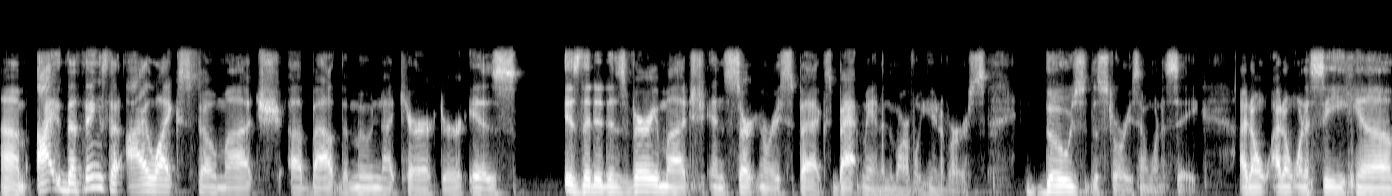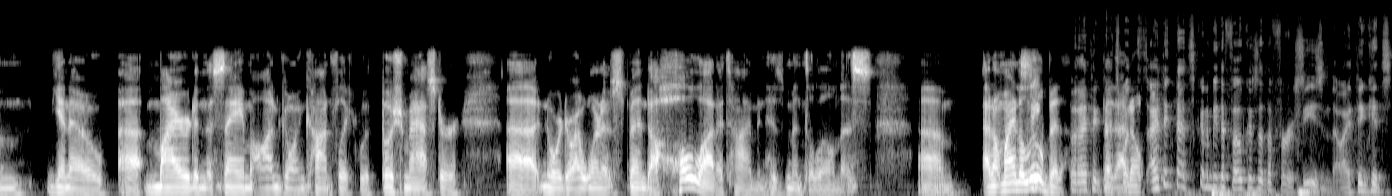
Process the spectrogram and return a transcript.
Um, I the things that I like so much about the Moon Knight character is is that it is very much in certain respects Batman in the Marvel universe. Those are the stories I want to see. I don't I don't want to see him, you know, uh, mired in the same ongoing conflict with Bushmaster, uh, nor do I want to spend a whole lot of time in his mental illness. Um, I don't mind a See, little bit of But it, I think that's I what, don't. I think that's going to be the focus of the first season, though. I think it's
